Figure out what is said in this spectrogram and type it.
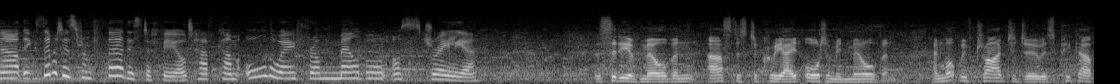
Now, the exhibitors from furthest afield have come all the way from Melbourne, Australia. The City of Melbourne asked us to create Autumn in Melbourne. And what we've tried to do is pick up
